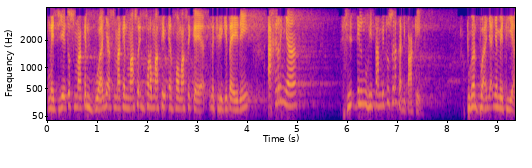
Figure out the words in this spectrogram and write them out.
media itu semakin banyak, semakin masuk informasi-informasi ke negeri kita ini, akhirnya ilmu hitam itu sekarang tidak dipakai. Dengan banyaknya media.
